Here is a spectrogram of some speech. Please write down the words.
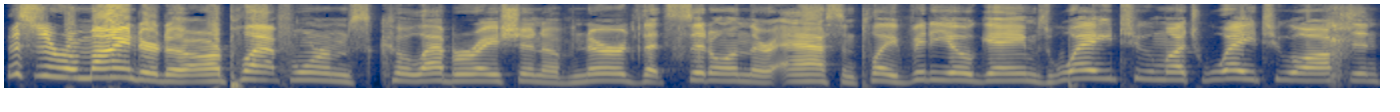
This is a reminder to our platform's collaboration of nerds that sit on their ass and play video games way too much, way too often,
